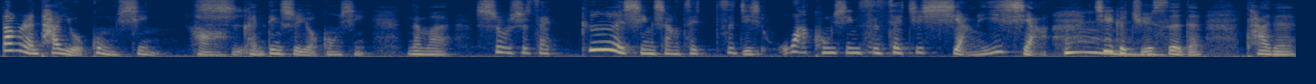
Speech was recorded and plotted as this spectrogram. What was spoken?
当然它有共性哈，肯定是有共性。那么，是不是在个性上，在自己挖空心思再去想一想，这个角色的他的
